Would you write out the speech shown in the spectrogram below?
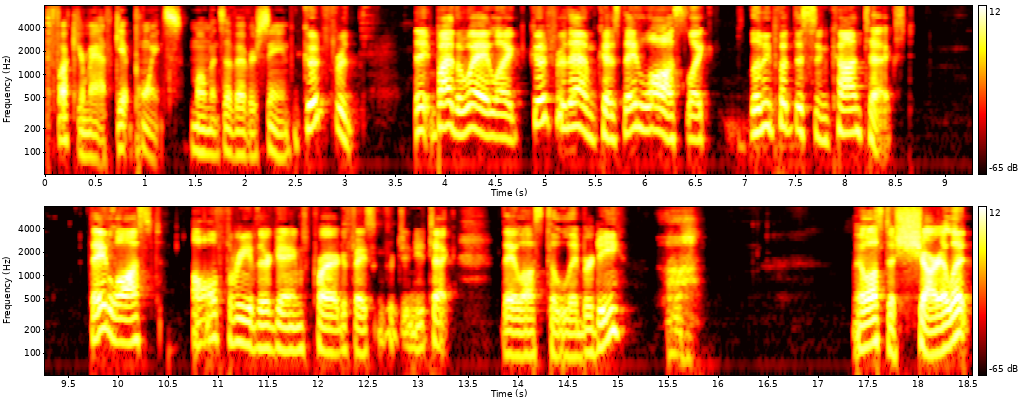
fuck your math, get points moments I've ever seen. Good for eh, by the way, like good for them cuz they lost like let me put this in context. They lost all 3 of their games prior to facing Virginia Tech. They lost to Liberty. Ugh. They lost to Charlotte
